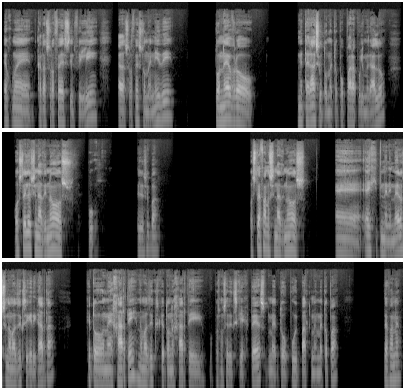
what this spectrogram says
Έχουμε καταστροφές στην Φιλή, καταστροφές στο Μενίδη. Τον Εύρο είναι τεράστιο το μέτωπο, πάρα πολύ μεγάλο. Ο Στέλιος Συναδεινός που Τέλειος είπα. Ο Στέφανος Συναδεινός ε, έχει την ενημέρωση να μας δείξει και την κάρτα και τον ε, χάρτη, να μας δείξει και τον ε, χάρτη όπως μας έδειξε και χτες με το που υπάρχουν μέτωπα. Στέφανε.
